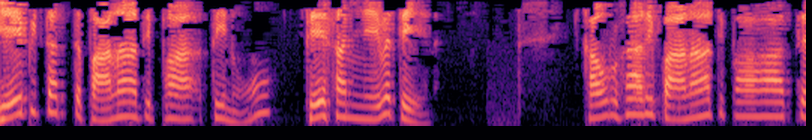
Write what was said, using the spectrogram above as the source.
ඒ පිටත්ත පානාති පාතිනෝ තේ සංඤේව තේන. කවුරු හරි පානාති පාත්‍ය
